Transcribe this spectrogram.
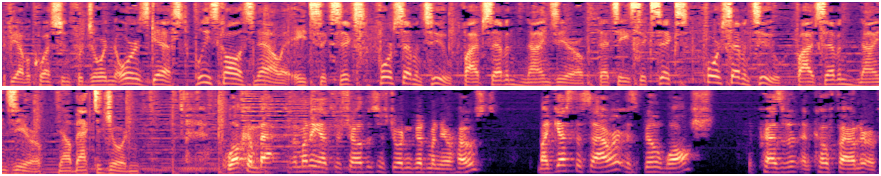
If you have a question for Jordan or his guest, please call us now at 866-472-5790. That's 866-472-5790. Now back to Jordan. Welcome back to the Money Answer Show. This is Jordan Goodman, your host. My guest this hour is Bill Walsh, the president and co-founder of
